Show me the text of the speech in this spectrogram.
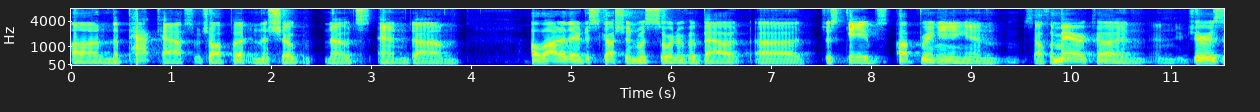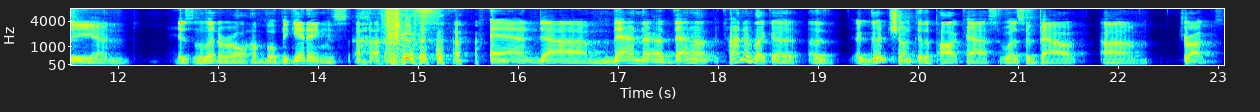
on the Pat Cast, which I'll put in the show notes, and um, a lot of their discussion was sort of about uh, just Gabe's upbringing in South America and, and New Jersey and his literal humble beginnings. and um, then, uh, then a, kind of like a, a, a good chunk of the podcast was about um, drugs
